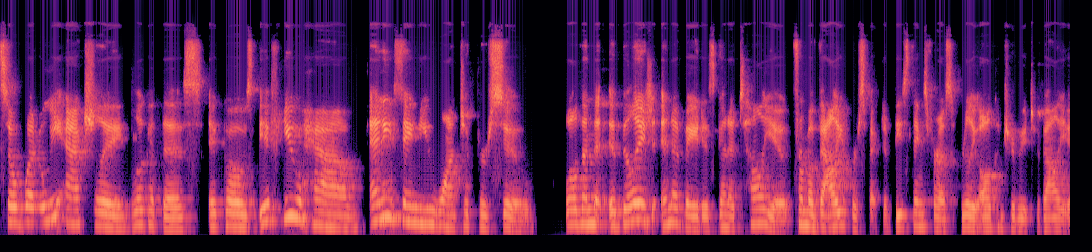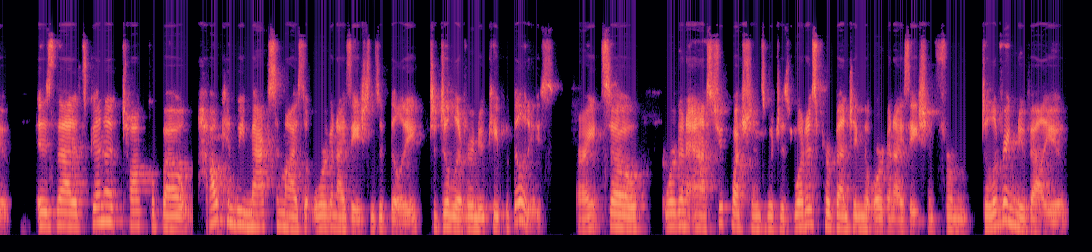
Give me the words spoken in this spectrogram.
So, when we actually look at this, it goes if you have anything you want to pursue, Well, then the ability to innovate is going to tell you from a value perspective, these things for us really all contribute to value, is that it's going to talk about how can we maximize the organization's ability to deliver new capabilities, right? So we're going to ask two questions, which is what is preventing the organization from delivering new value?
